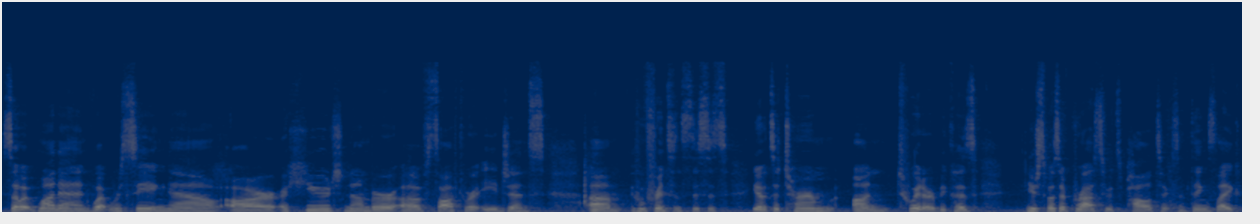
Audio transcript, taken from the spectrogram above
So at one end, what we're seeing now are a huge number of software agents um, who, for instance, this is, you know, it's a term on Twitter because you're supposed to have grassroots politics and things like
